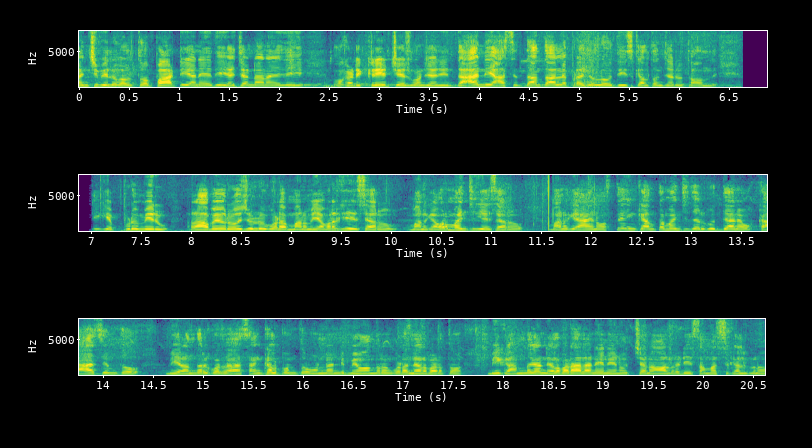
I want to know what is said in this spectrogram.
మంచి విలువలతో పార్టీ అనేది ఎజెండా అనేది ఒకటి క్రియేట్ చేసుకోవడం జరిగింది. దాన్ని ఆ సిద్ధాంతాలనే ప్రజల్లోకి తీసుకెళ్తాం జరుగుతూ ఉంది. ఎప్పుడు మీరు రాబోయే రోజుల్లో కూడా మనం ఎవరికి చేశారు మనకు ఎవరు మంచి చేశారు మనకి ఆయన వస్తే ఇంకెంత మంచి జరుగుద్ది అనే ఒక ఆశయంతో మీరందరూ కూడా ఆ సంకల్పంతో ఉండండి. మేమందరం కూడా నిలబడతాం. మీకు అందగా నిలబడాలనే నేను వచ్చాను. ఆల్రెడీ సమస్య కలుగును.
